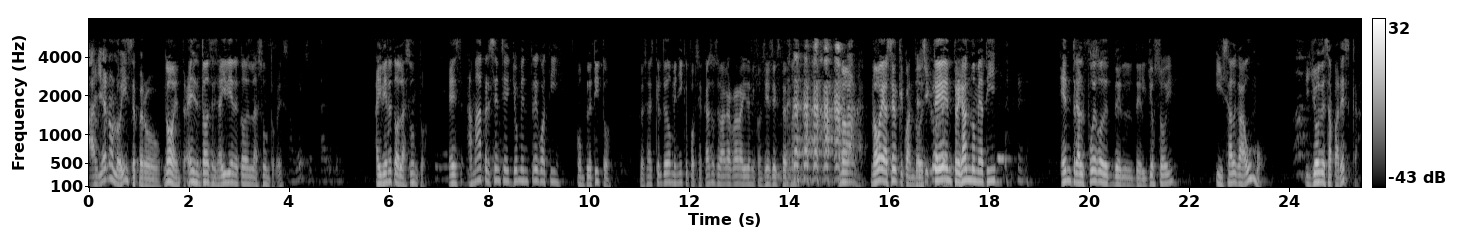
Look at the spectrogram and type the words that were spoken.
Ayer no lo hice, pero No, ent- entonces ahí viene todo el asunto, ¿ves? Ahí viene todo el asunto. Es, amada presencia, yo me entrego a ti, completito. Pero sabes que el dedo meñique, por si acaso, se va a agarrar ahí de mi conciencia externa. No, no vaya a ser que cuando esté entregándome a ti, entre al fuego de- del, del yo soy y salga humo y yo desaparezca.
